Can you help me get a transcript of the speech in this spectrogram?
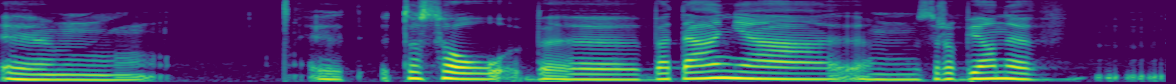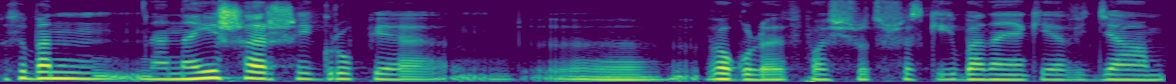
E, to są badania zrobione w, chyba na najszerszej grupie w ogóle pośród wszystkich badań, jakie ja widziałam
